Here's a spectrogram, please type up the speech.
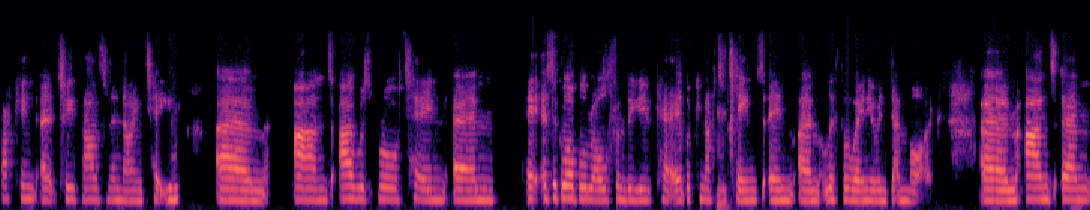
back in uh, 2019, um, and I was brought in um, as a global role from the UK, looking after mm. teams in um, Lithuania and Denmark. Um, and um,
